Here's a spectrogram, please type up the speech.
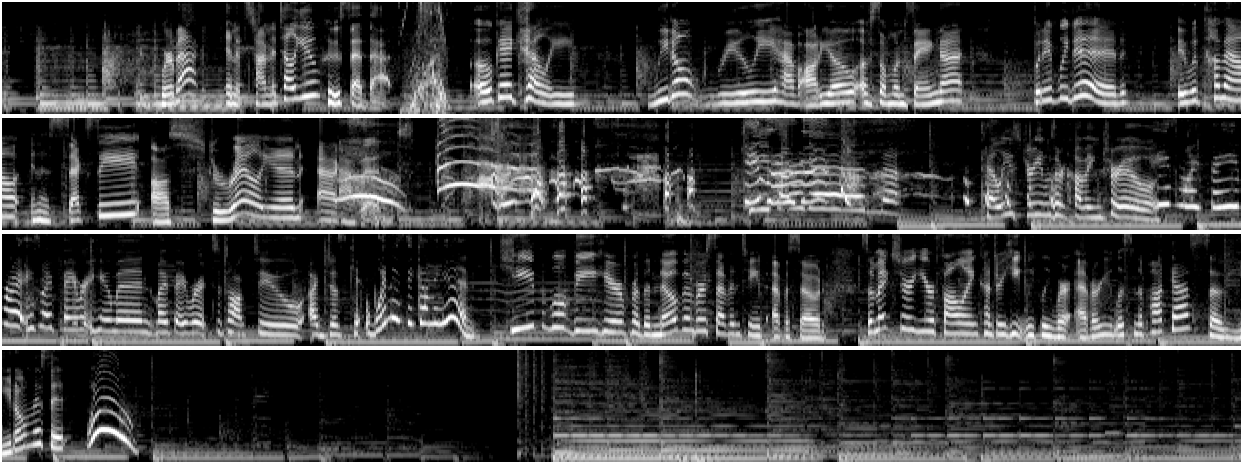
We're back, and it's time to tell you who said that. Okay, Kelly, we don't really have audio of someone saying that, but if we did, it would come out in a sexy Australian accent. Keith Urban! Kelly's dreams are coming true. He's my favorite. He's my favorite human, my favorite to talk to. I just can't. When is he coming in? Keith will be here for the November 17th episode. So make sure you're following Country Heat Weekly wherever you listen to podcasts so you don't miss it. Woo!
